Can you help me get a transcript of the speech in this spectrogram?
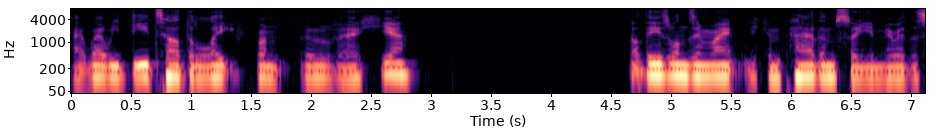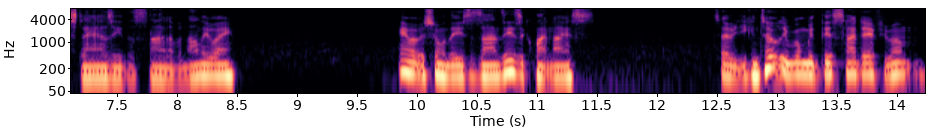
uh, where we detailed the lakefront over here, got these ones in right, you compare them so you mirror the stairs either side of an alleyway. Came up with some of these designs, these are quite nice. So you can totally run with this idea if you want.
